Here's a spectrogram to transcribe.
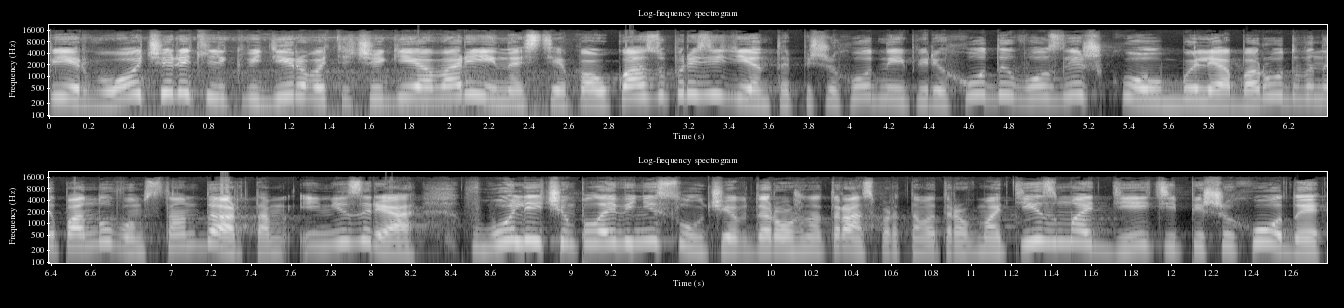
первую очередь ликвидировать очаги аварийности. По указу президента пешеходные переходы возле школ были оборудованы по новым стандартам. И не зря. В более чем половине случаев дорожно-транспортного травматизма дети – пешеходы.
